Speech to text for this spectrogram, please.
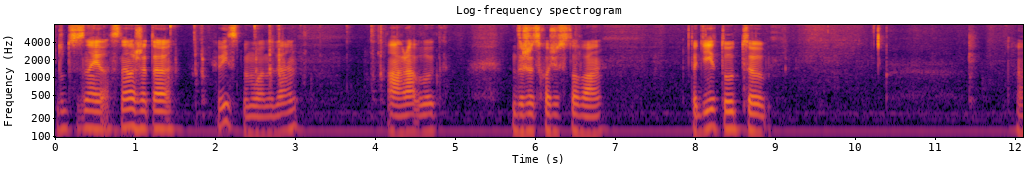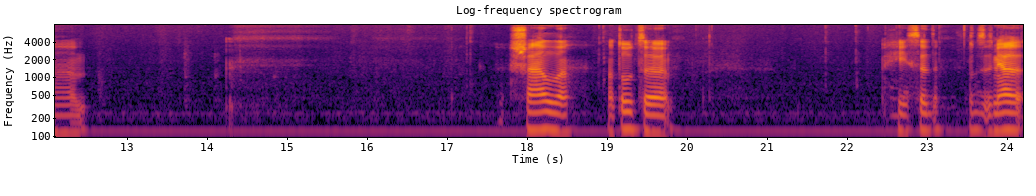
тут Snail. Snail вже то хвіст, по-моєму, да? А, граблик. Дуже схожі слова. Тоді тут. е, ем, Shell. А тут. е, Hissed. Тут змія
